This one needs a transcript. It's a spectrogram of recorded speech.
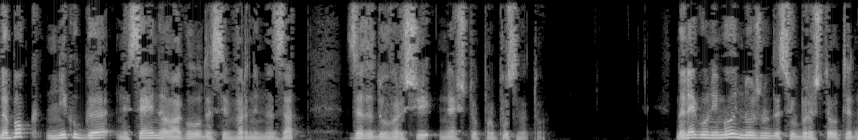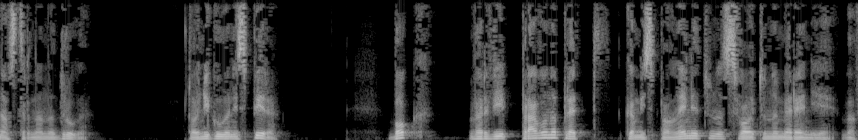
На Бог никога не се е налагало да се върне назад, за да довърши нещо пропуснато. На него не му е нужно да се обръща от една страна на друга. Той никога не спира. Бог върви право напред към изпълнението на своето намерение в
